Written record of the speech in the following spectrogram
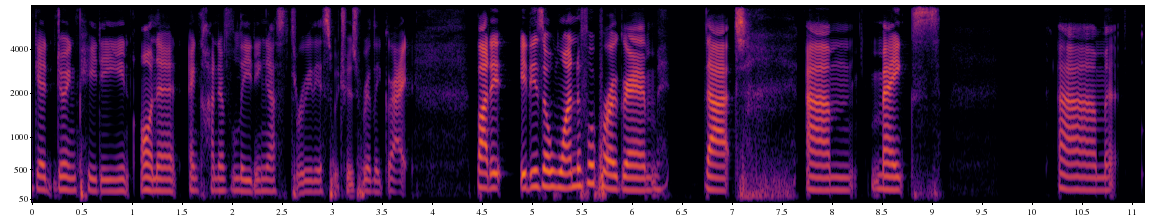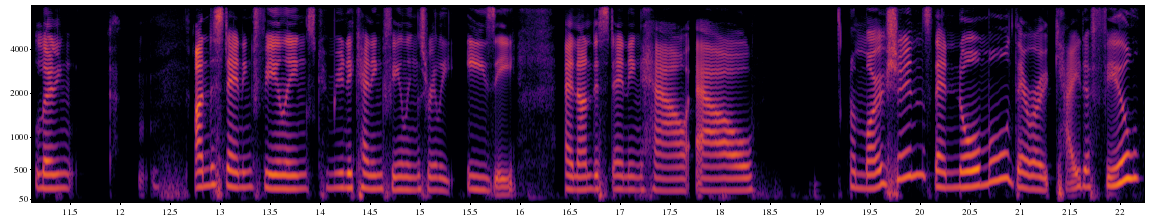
get, doing PD on it and kind of leading us through this, which is really great. But it, it is a wonderful program that um, makes um, learning, understanding feelings, communicating feelings really easy, and understanding how our emotions they're normal, they're okay to feel.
